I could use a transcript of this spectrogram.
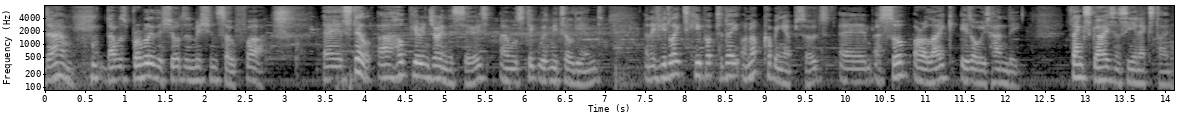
Damn, that was probably the shortest mission so far. Uh, still, I hope you're enjoying this series and will stick with me till the end. And if you'd like to keep up to date on upcoming episodes, um, a sub or a like is always handy. Thanks, guys, and see you next time.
